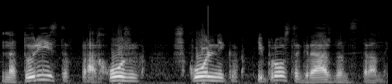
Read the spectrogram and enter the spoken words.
на туристов, прохожих, школьников и просто граждан страны.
